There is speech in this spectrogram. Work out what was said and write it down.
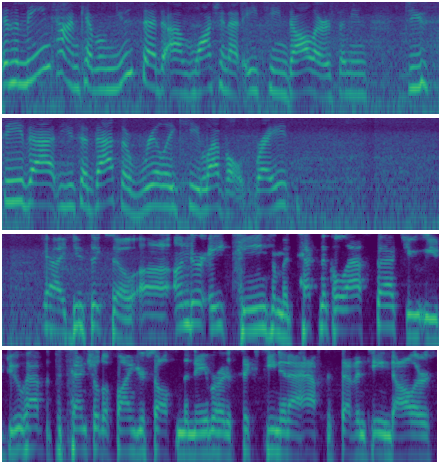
In the meantime, Kevin, you said um, watching that $18, I mean, do you see that? You said that's a really key level, right? Yeah, I do think so. Uh, under 18, from a technical aspect, you, you do have the potential to find yourself in the neighborhood of 16 and a half to 17 dollars.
